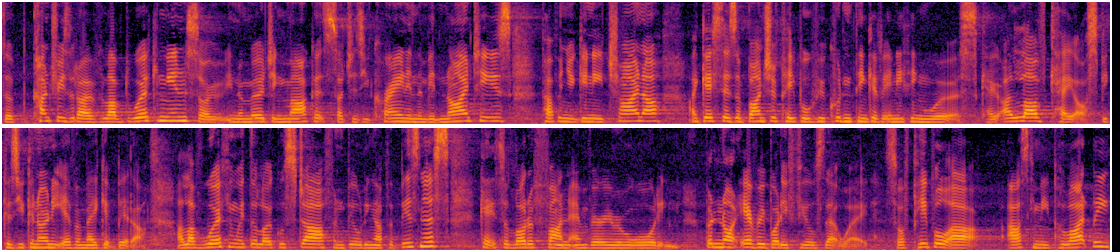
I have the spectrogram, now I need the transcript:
the countries that I've loved working in, so in emerging markets such as Ukraine in the mid 90s, Papua New Guinea, China, I guess there's a bunch of people who couldn't think of anything worse. Okay, I love chaos because you can only ever make it better. I love working with the local staff and building up a business. Okay, it's a lot of fun and very rewarding, but not everybody feels that way. So if people are asking me politely,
